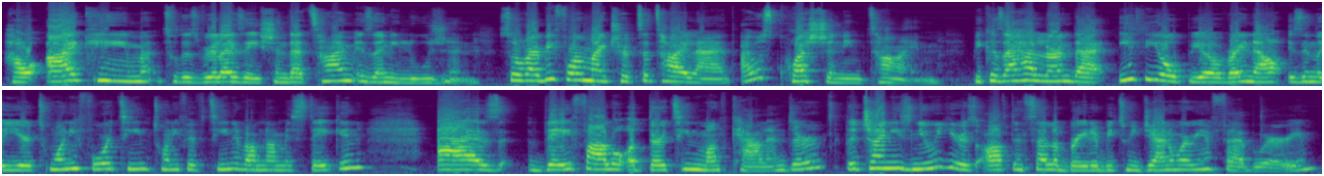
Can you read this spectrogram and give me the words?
How I came to this realization that time is an illusion. So, right before my trip to Thailand, I was questioning time because I had learned that Ethiopia right now is in the year 2014, 2015, if I'm not mistaken, as they follow a 13 month calendar. The Chinese New Year is often celebrated between January and February.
